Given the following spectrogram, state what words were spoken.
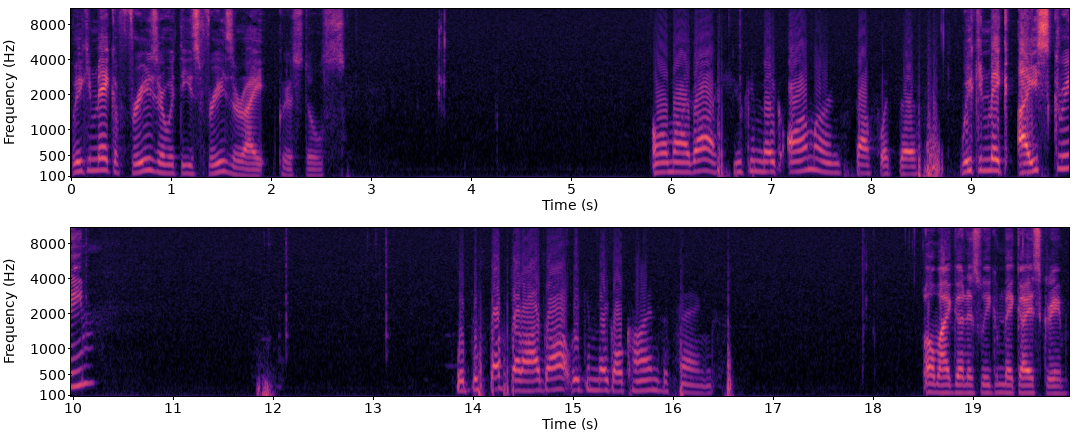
We can make a freezer with these freezerite crystals. Oh my gosh, you can make armor and stuff with this. We can make ice cream. With the stuff that I got, we can make all kinds of things. Oh my goodness, we can make ice cream.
